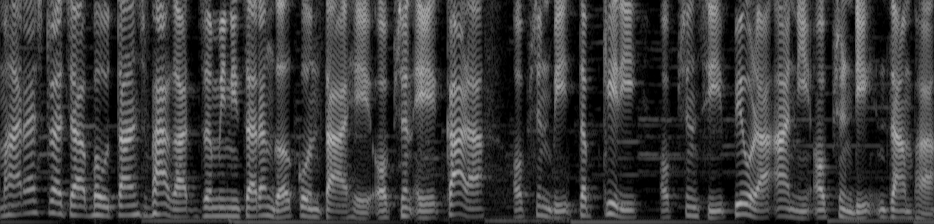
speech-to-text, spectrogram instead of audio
महाराष्ट्राच्या बहुतांश भागात जमिनीचा रंग कोणता आहे? ऑप्शन ए काळा. ऑप्शन बी तपकिरी. ऑप्शन सी पिवळा. आणि ऑप्शन डी जांभा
